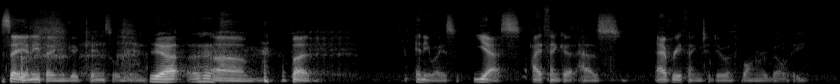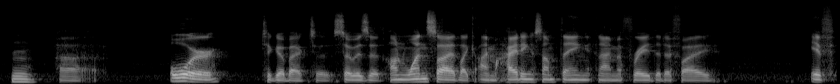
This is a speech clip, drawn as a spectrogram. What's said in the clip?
say anything and get canceled. you know? Yeah. Um, but, anyways, yes, I think it has everything to do with vulnerability. Uh, or to go back to, so is it on one side like I'm hiding something and I'm afraid that if I, if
